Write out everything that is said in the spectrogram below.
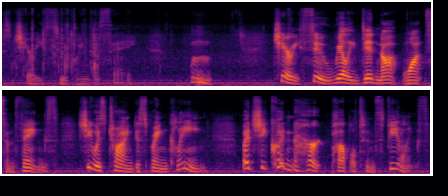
is Cherry Sue going to say? Cherry Sue really did not want some things. She was trying to spring clean, but she couldn't hurt Poppleton's feelings.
